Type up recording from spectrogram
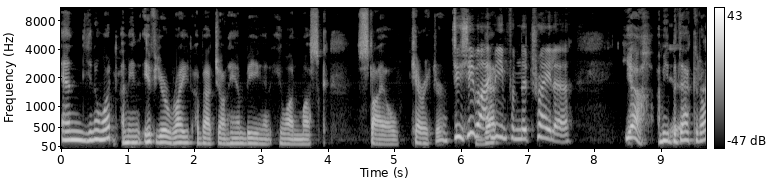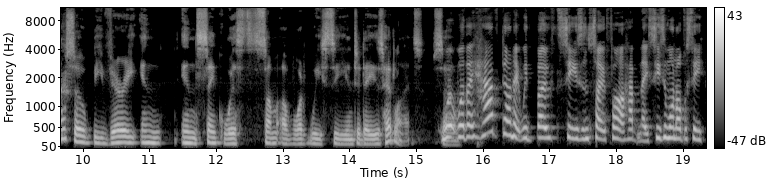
and you know what? I mean, if you're right about Jon Hamm being an Elon Musk style character, do you see what that, I mean from the trailer? Yeah, I mean, yeah. but that could also be very in in sync with some of what we see in today's headlines. So. Well, well, they have done it with both seasons so far, haven't they? Season one obviously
